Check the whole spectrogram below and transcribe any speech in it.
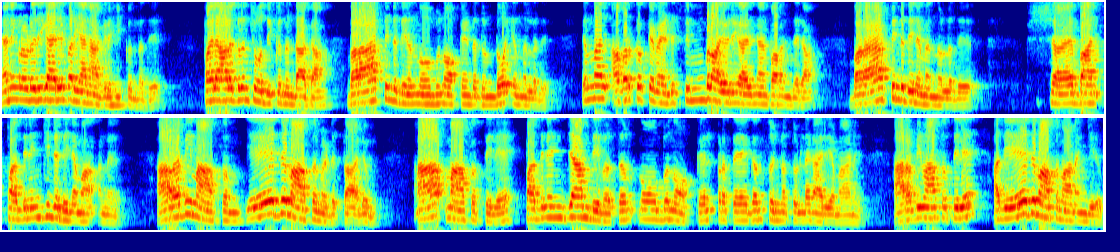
ഞാൻ നിങ്ങളോട് ഒരു കാര്യം പറയാൻ ആഗ്രഹിക്കുന്നത്. പല ആളുകളും ചോദിക്കുന്നുണ്ടാകാം ബറാത്തിന്റെ ദിനം നോമ്പ് നോക്കേണ്ടതുണ്ടോ എന്നുള്ളത്. എന്നാൽ അവർക്കൊക്കെ വേണ്ടി സിമ്പിളായ ഒരു കാര്യം ഞാൻ പറഞ്ഞു തരാം. ബറാത്തിന്റെ ദിനം എന്നുള്ളത് ഷാബാൻ പതിനഞ്ചിന്റെ ദിനമാണ്. അറബി മാസം ഏത് മാസം എടുത്താലും ആ മാസത്തിലെ പതിനഞ്ചാം ദിവസം നോമ്പ് നോക്കൽ പ്രത്യേകം സുന്നത്തുള്ള കാര്യമാണ്. അറബി മാസത്തിലെ അത് ഏത് മാസമാണെങ്കിലും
